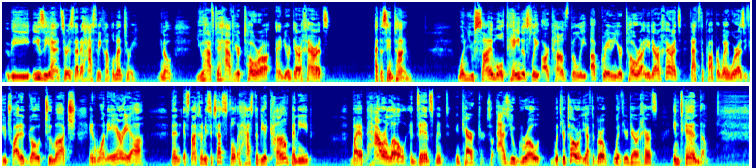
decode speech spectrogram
the easy answer is that it has to be complementary. You know, you have to have your Torah and your Derech Eretz at the same time when you simultaneously are constantly upgrading your Torah and your Derech Eretz, that's the proper way. Whereas if you try to go too much in one area, then it's not going to be successful. It has to be accompanied by a parallel advancement in character. So as you grow with your Torah, you have to grow with your Derech Eretz in tandem.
